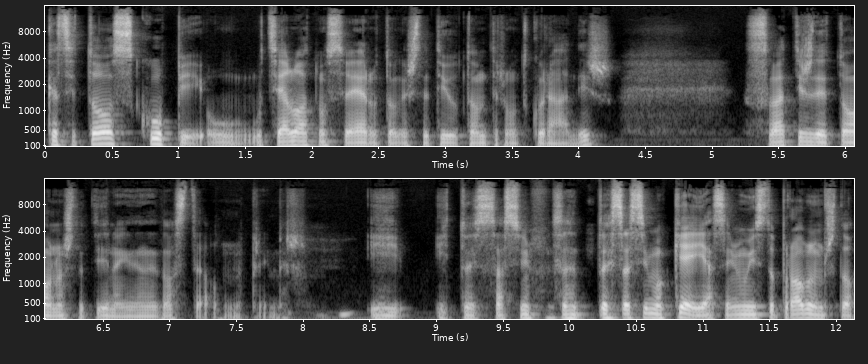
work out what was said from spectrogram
kad se to skupi u, u celu atmosferu toga što ti u tom trenutku radiš, shvatiš da je to ono što ti negde nedostajalo, na primjer. I, i to je sasvim, to je sasvim ok. Ja sam imao isto problem što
